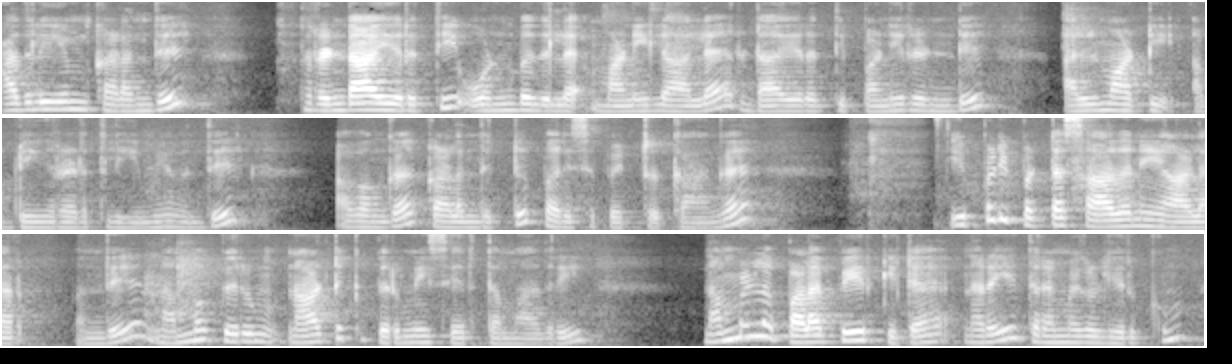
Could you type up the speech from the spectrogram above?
அதுலேயும் கலந்து ரெண்டாயிரத்தி ஒன்பதில் மணிலாவில் ரெண்டாயிரத்தி பன்னிரெண்டு அல்மாட்டி அப்படிங்கிற இடத்துலையுமே வந்து அவங்க கலந்துட்டு பரிசு பெற்றிருக்காங்க. இப்படிப்பட்ட சாதனையாளர் வந்து நம்ம பெரும் நாட்டுக்கு பெருமை சேர்த்த மாதிரி நம்மளில் பல பேர்கிட்ட நிறைய திறமைகள் இருக்கும்.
